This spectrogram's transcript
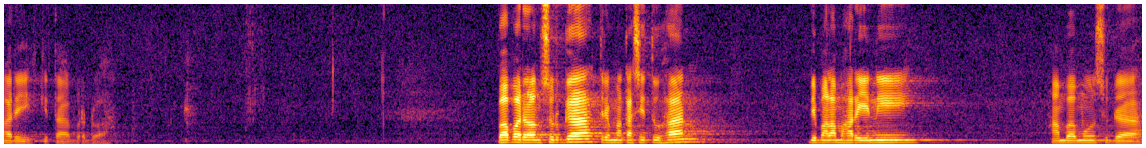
Mari kita berdoa. Bapa dalam surga, terima kasih Tuhan. Di malam hari ini, hambamu sudah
